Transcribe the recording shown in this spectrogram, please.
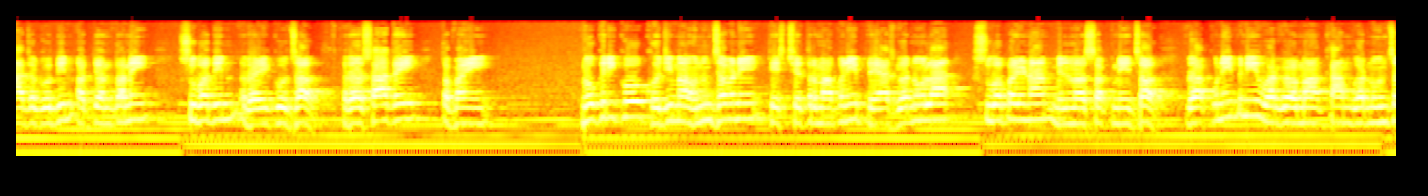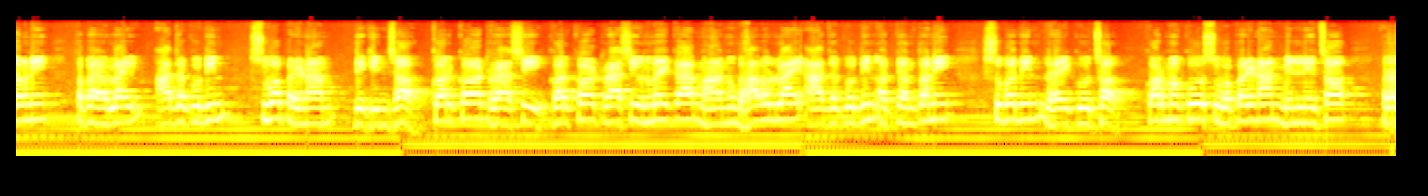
आजको दिन अत्यन्त नै शुभ दिन रहेको छ र साथै तपाईँ नोकरीको खोजीमा हुनुहुन्छ भने त्यस क्षेत्रमा पनि प्रयास गर्नुहोला। शुभ परिणाम मिल्न सक्नेछ र कुनै पनि वर्गमा काम गर्नुहुन्छ भने तपाईँहरूलाई आजको दिन शुभ परिणाम देखिन्छ। कर्कट राशि कर्कट राशि हुनुभएका महानुभावहरूलाई आजको दिन अत्यन्त नै शुभ दिन रहेको छ। कर्मको शुभ परिणाम मिल्नेछ र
